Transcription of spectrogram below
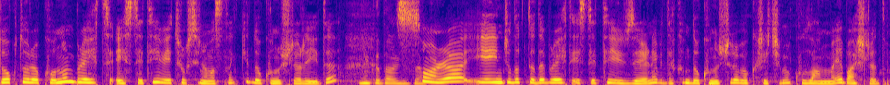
Doktora konum Brecht estetiği ve Türk sinemasındaki dokunuşlarıydı. Ne kadar güzel. Sonra yayıncılıkta da Brecht estetiği üzerine bir takım dokunuşlara bakış açımı kullanmaya başladım.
